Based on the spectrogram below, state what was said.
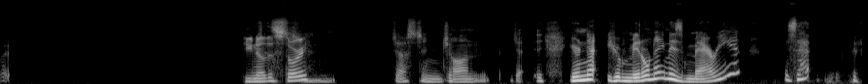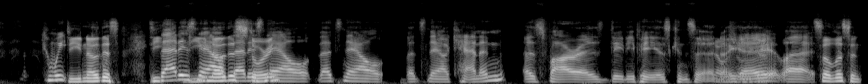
Do you know this story? Justin, Justin John. Your na- your middle name is Marion. Is that? Can we? Do you know this? Do, that is do you now know this that is story? now that's now that's now canon as far as DDP is concerned. Okay, like So listen,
